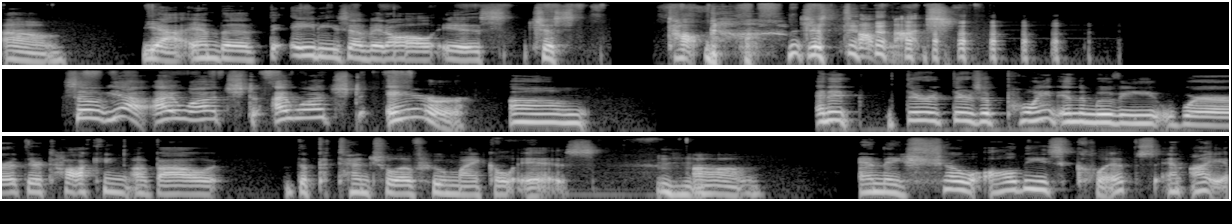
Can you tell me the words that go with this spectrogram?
Um, yeah, and the the eighties of it all is just top notch, just top notch. so yeah, I watched I watched Air, um, and it there there's a point in the movie where they're talking about the potential of who Michael is. Mhm. Um, and they show all these clips and i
